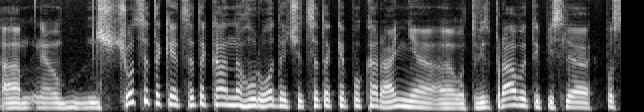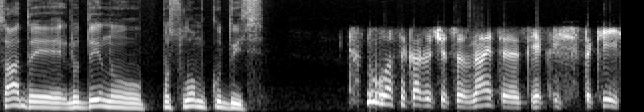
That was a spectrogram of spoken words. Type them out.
А що це таке? Це така нагорода, чи це таке покарання? От відправити після посади людину послом кудись. Ну, власне кажучи, це знаєте, якийсь такий.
